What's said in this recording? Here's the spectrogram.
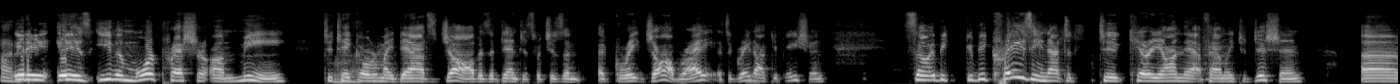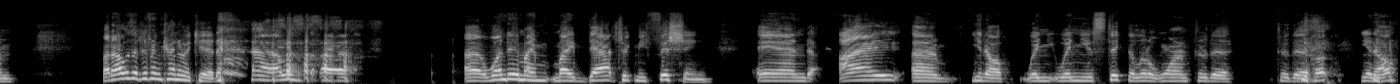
it is, it is even more pressure on me to take right. over my dad's job as a dentist, which is an, a great job, right? It's a great yeah. occupation so it'd be it'd be crazy not to to carry on that family tradition. Um, but I was a different kind of a kid. I was uh, uh, one day my my dad took me fishing, and I um, you know when when you stick the little worm through the through the hook, you know,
